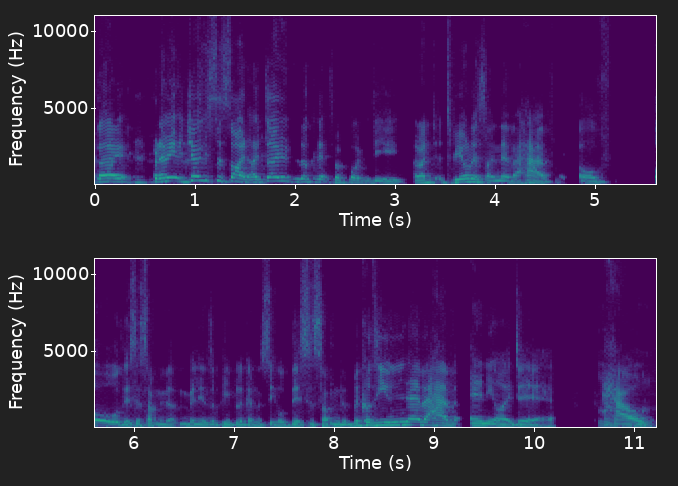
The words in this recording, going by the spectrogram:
so, but I mean, jokes aside, I don't look at it from a point of view. And I, to be honest, I never have of, oh, this is something that millions of people are going to see, or this is something that, because you never have any idea how mm-hmm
